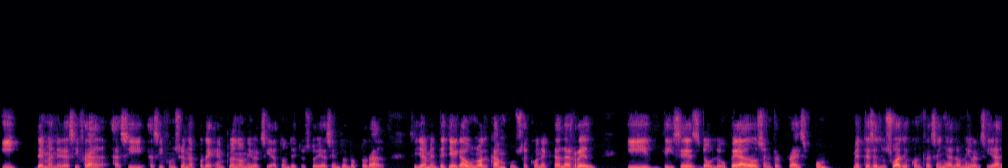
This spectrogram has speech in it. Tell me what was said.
y de manera cifrada. Así, así funciona, por ejemplo, en la universidad donde yo estoy haciendo el doctorado. Sencillamente llega uno al campus, se conecta a la red y dices WPA2 Enterprise, ¡pum! Metes el usuario y contraseña de la universidad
